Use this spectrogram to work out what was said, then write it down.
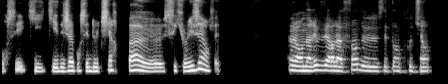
pour qui, est déjà pour ces deux tiers pas euh, sécurisé, en fait. Alors, on arrive vers la fin de cet entretien.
